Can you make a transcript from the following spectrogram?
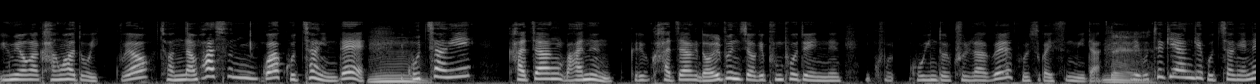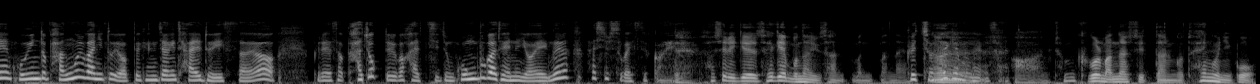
유명한 강화도 있고요. 전남 화순과 고창인데 음. 고창이 가장 많은 그리고 가장 넓은 지역에 분포되어 있는 고인돌 군락을 볼 수가 있습니다. 네. 그리고 특이한 게 고창에는 고인돌 박물관이 또 옆에 굉장히 잘 돼 있어요. 그래서 가족들과 같이 좀 공부가 되는 여행을 하실 수가 있을 거예요. 네, 사실 이게 세계 문화유산 맞, 나요 그렇죠, 네. 세계 문화유산. 아, 참 그걸 만날 수 있다는 것도 행운이고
